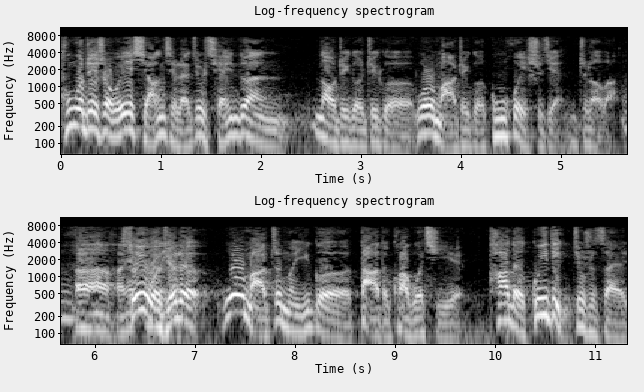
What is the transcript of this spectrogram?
通过这事儿我也想起来，就是前一段闹这个这个沃尔玛这个工会事件，你知道吧？啊，所以我觉得沃尔玛这么一个大的跨国企业，它的规定就是在。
